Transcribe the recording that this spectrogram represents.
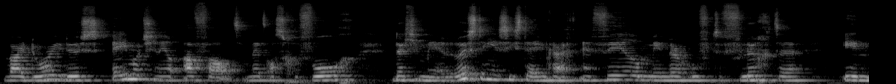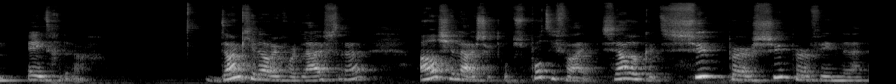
Waardoor je dus emotioneel afvalt. Met als gevolg dat je meer rust in je systeem krijgt en veel minder hoeft te vluchten in eetgedrag. Dank je wel weer voor het luisteren. Als je luistert op Spotify, zou ik het super, super vinden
